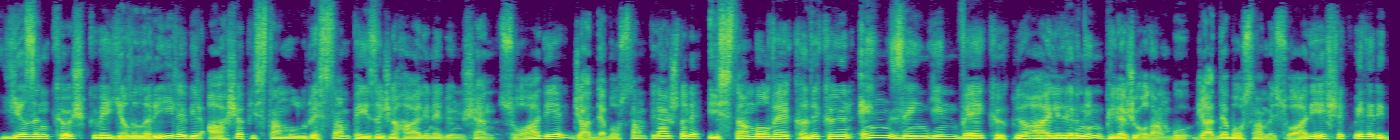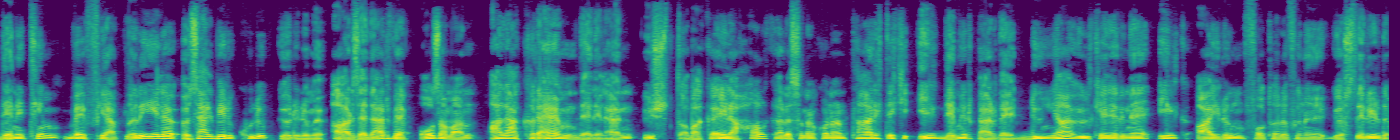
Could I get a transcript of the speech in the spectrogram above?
yazın köşk ve yalıları ile bir ahşap İstanbul ressam peyzajı haline dönüşen Suadiye, Caddebostan plajları, İstanbul ve Kadıköy'ün en zengin ve köklü ailelerinin plajı olan bu Caddebostan ve Suadiye işletmeleri denetim ve fiyatları ile özel bir kulüp görünümü arz eder ve o zaman ala krem denilen üst tabaka ile halk arasına konan tarihteki ilk demir perde dünya ülkelerine ilk ayrım fotoğrafını gösterirdi.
